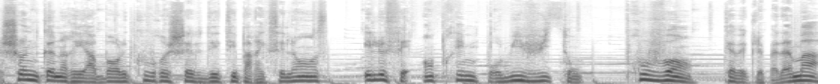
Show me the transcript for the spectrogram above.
Sean Connery arbore le couvre-chef d'été par excellence et le fait en prime pour Louis Vuitton, prouvant qu'avec le Panama,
